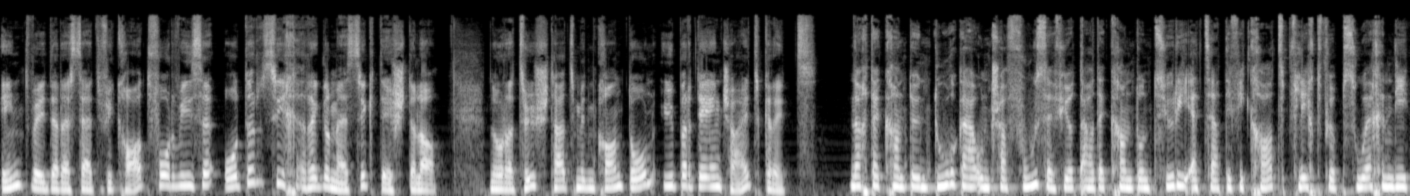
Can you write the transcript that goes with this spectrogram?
entweder ein Zertifikat vorweisen oder sich regelmäßig testen lassen. Nora Züst hat mit dem Kanton über den Entscheid geredet. Nach den Kantonen Thurgau und Schaffhausen führt auch der Kanton Zürich eine Zertifikatspflicht für Besuchende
